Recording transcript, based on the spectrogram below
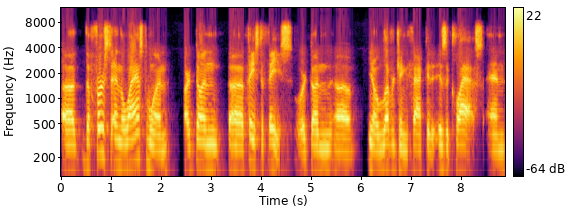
uh, the first and the last one are done uh, face-to-face -face or done, uh, you know, leveraging the fact that it is a class. And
